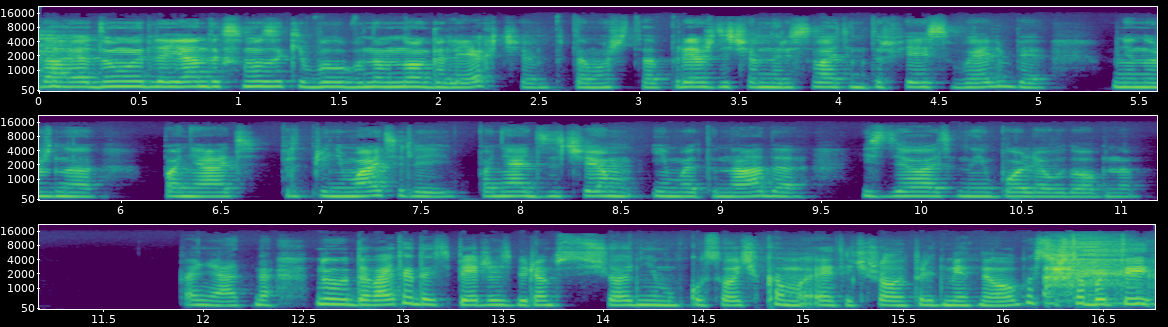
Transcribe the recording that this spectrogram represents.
Да, я думаю, для Яндекс Музыки было бы намного легче, потому что прежде чем нарисовать интерфейс в Эльбе, мне нужно понять предпринимателей, понять, зачем им это надо, и сделать наиболее удобно. Понятно. Ну, давай тогда теперь разберемся с еще одним кусочком этой тяжелой предметной области, чтобы ты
